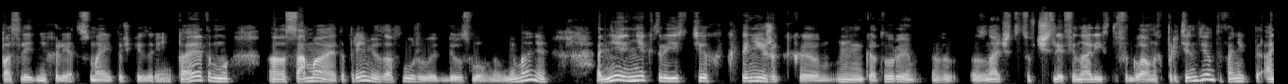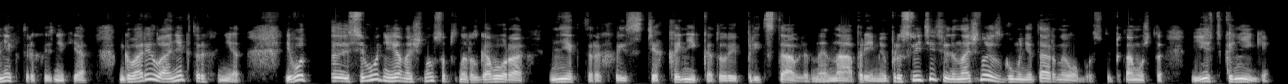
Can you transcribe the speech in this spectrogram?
последних лет, с моей точки зрения. Поэтому сама эта премия заслуживает, безусловно, внимания. Некоторые из тех книжек, э, которые, значит, значатся в числе финалистов и главных претендентов. О, о некоторых из них я говорил, а о некоторых нет. И вот э, Сегодня я начну, собственно, разговор о некоторых из тех книг, которые представлены на премию «Просветителя». Начну я с гуманитарной области, потому что есть книги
